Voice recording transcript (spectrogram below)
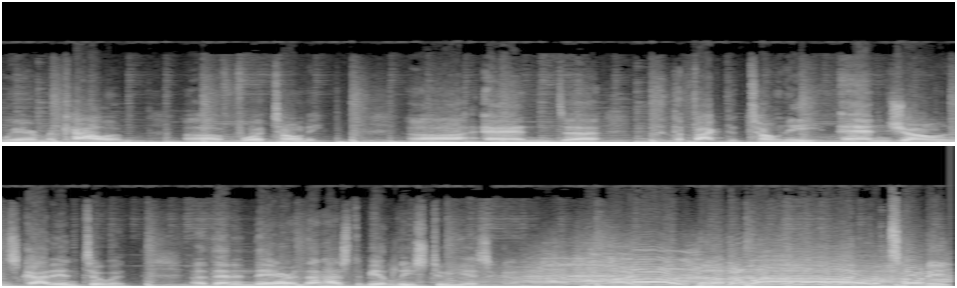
where McCallum uh, fought Toney. Uh, and uh, the fact that Toney and Jones got into it uh, then and there, and that has to be at least two years ago. Oh, another left, another left for Toney, and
